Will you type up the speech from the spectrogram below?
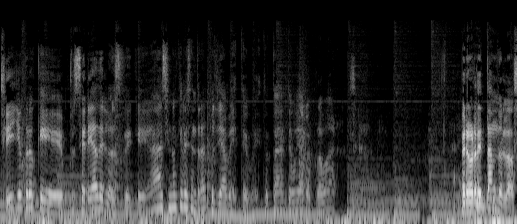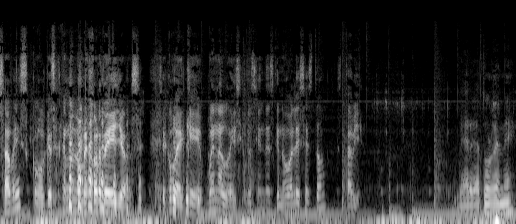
Sí, yo creo que pues, sería de los de que, ah, si no quieres entrar, pues ya vete, güey. Total, te voy a reprobar. O sea, pero retándolos, ¿sabes? Como que sacando lo mejor de ellos. Así como de que, bueno, güey, si tú sientes que no vales esto, está bien. Verga, tú, René.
